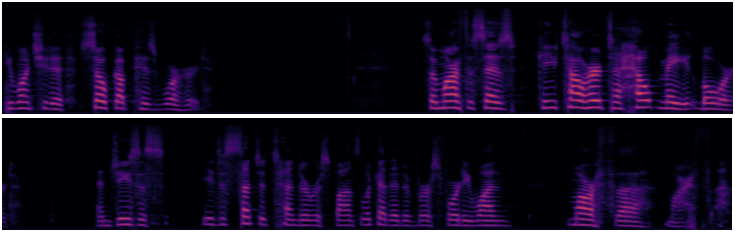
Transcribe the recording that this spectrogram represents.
he wants you to soak up his word. So Martha says, Can you tell her to help me, Lord? And Jesus, he just such a tender response. Look at it in verse 41 Martha, Martha.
